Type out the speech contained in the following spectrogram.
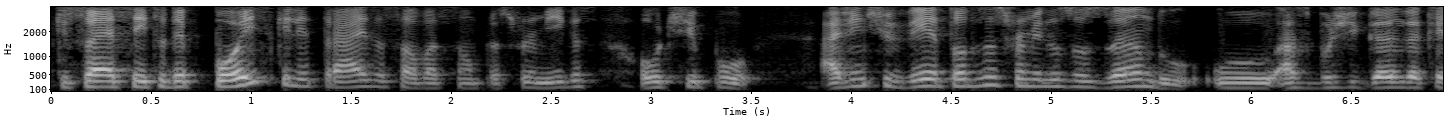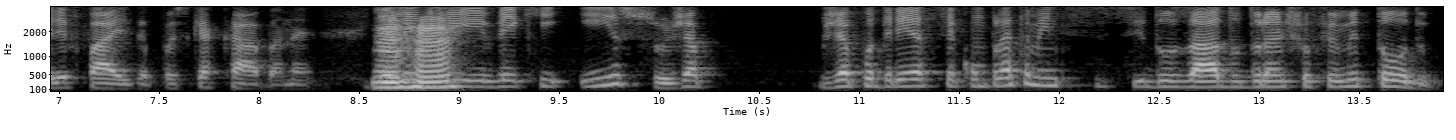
que só é aceito depois que ele traz a salvação para as formigas, ou tipo, a gente vê todas as formigas usando o, as bugigangas que ele faz depois que acaba, né? E uhum. a gente vê que isso já, já poderia ser completamente sido usado durante o filme todo.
